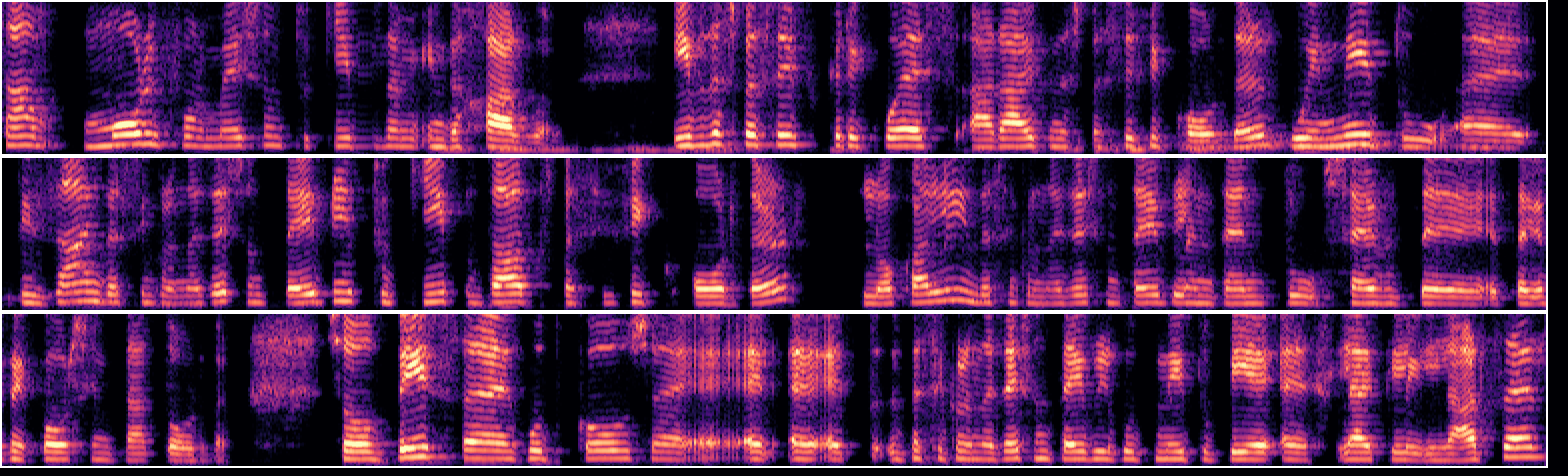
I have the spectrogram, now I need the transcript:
some more information to keep them in the hardware. If the specific requests arrive in a specific order, we need to uh, design the synchronization table to keep that specific order locally in the synchronization table and then to serve the, the, the course in that order. So this uh, would cause, uh, a, a, a, the synchronization table would need to be slightly larger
